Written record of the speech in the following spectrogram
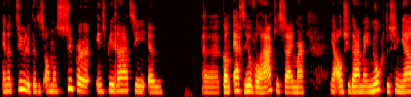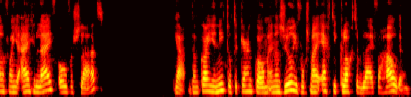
En natuurlijk, dat is allemaal super inspiratie en uh, kan echt heel veel haakjes zijn. Maar ja, als je daarmee nog de signalen van je eigen lijf overslaat, ja, dan kan je niet tot de kern komen. En dan zul je volgens mij echt die klachten blijven houden.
